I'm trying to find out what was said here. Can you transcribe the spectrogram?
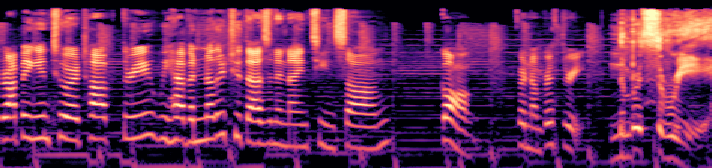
Dropping into our top three, we have another 2019 song, Gong, for number three. Number three.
